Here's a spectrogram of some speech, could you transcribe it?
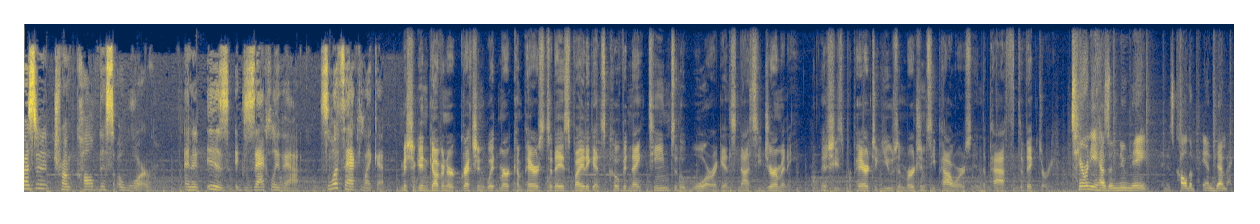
President Trump called this a war, and it is exactly that. So let's act like it. Michigan Governor Gretchen Whitmer compares today's fight against COVID 19 to the war against Nazi Germany, and she's prepared to use emergency powers in the path to victory. Tyranny has a new name, and it's called a pandemic.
